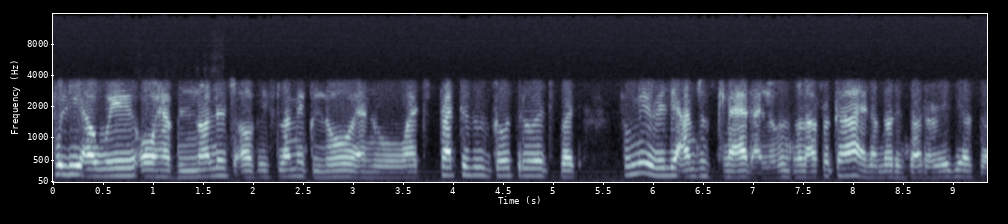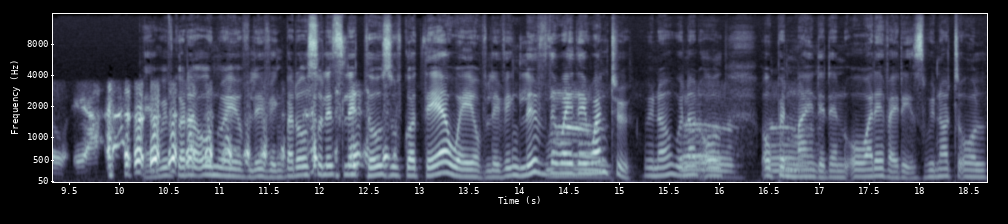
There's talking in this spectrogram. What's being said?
fully aware or have knowledge of Islamic law and what practices go through it. But for me, really, I'm just glad I live in South Africa and I'm not in Saudi Arabia. So yeah, Yeah, we've got our own way of living, but also let's let those who've got their way of living live the way they want to. You know, we're not all Mm, open-minded and or whatever it is. We're not all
